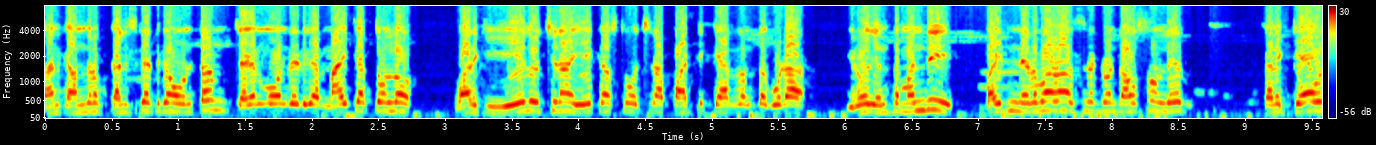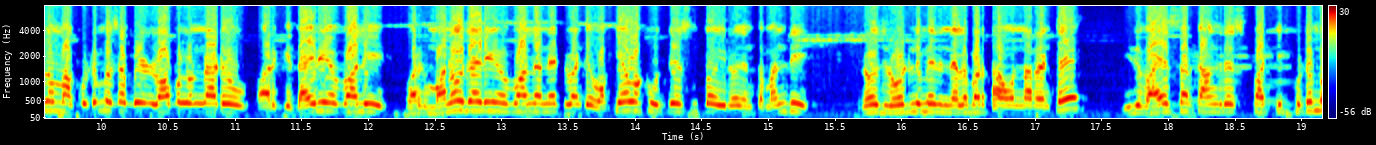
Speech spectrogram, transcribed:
దానికి అందరం కలిసికట్టుగా ఉంటాం. జగన్మోహన్ రెడ్డి గారి నాయకత్వంలో వారికి ఏది వచ్చినా ఏ కష్టం వచ్చినా పార్టీ క్యాడర్ అంతా కూడా ఈరోజు ఎంతమంది బయట నిలబడాల్సినటువంటి అవసరం లేదు. కానీ కేవలం మా కుటుంబ సభ్యుడు లోపల ఉన్నాడు. వారికి ధైర్యం ఇవ్వాలి. వారికి మనోధైర్యం ఇవ్వాలి అనేటువంటి ఒకే ఒక ఉద్దేశంతో ఈరోజు ఎంతమంది ఈ రోజు రోడ్ల మీద నిలబడతా ఉన్నారంటే ఇది వైఎస్ఆర్ కాంగ్రెస్ పార్టీ కుటుంబ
